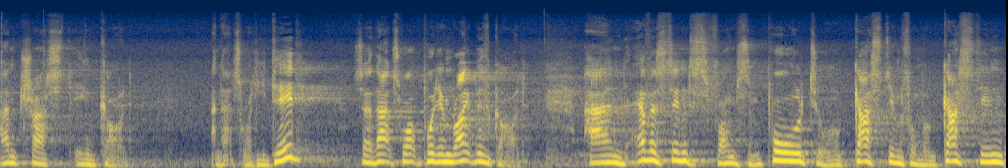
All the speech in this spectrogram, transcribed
and trust in God. And that's what he did. So that's what put him right with God. And ever since, from St. Paul to Augustine, from Augustine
